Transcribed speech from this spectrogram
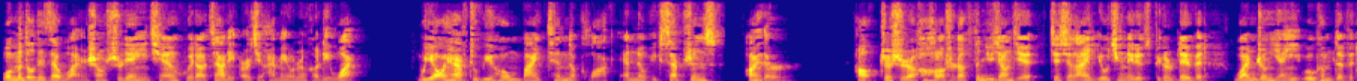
我们都得在晚上十点以前回到家里，而且还没有任何例外。We all have to be home by ten o'clock, and no exceptions either. 好，这是浩浩老师的分句讲解。接下来有请 native speaker David 完整演绎。Welcome, David.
